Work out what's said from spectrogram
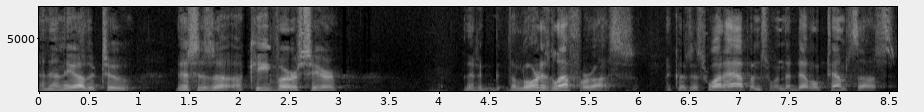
and then the other two. This is a, a key verse here that the Lord has left for us because it's what happens when the devil tempts us.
